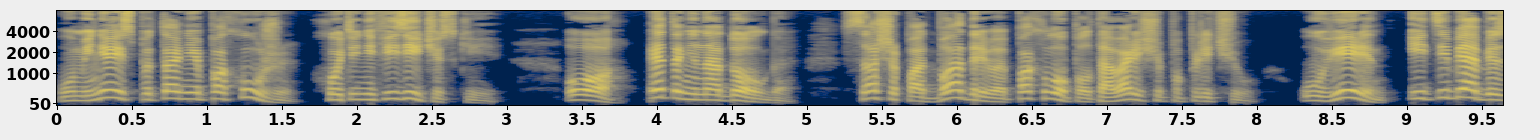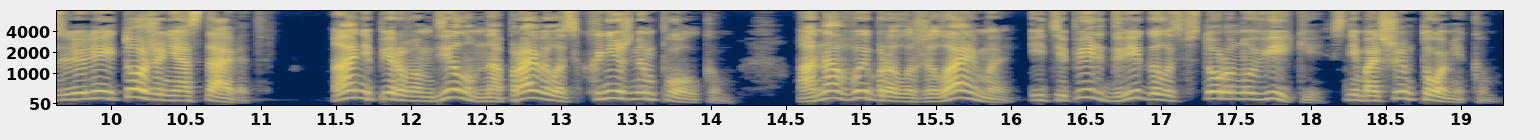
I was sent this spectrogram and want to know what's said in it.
«У меня испытания похуже, хоть и не физические». «О, это ненадолго», — Саша, подбадривая, похлопал товарища по плечу. «Уверен, и тебя без люлей тоже не оставят». Аня первым делом направилась к книжным полкам. Она выбрала желаемое и теперь двигалась в сторону Вики с небольшим томиком.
